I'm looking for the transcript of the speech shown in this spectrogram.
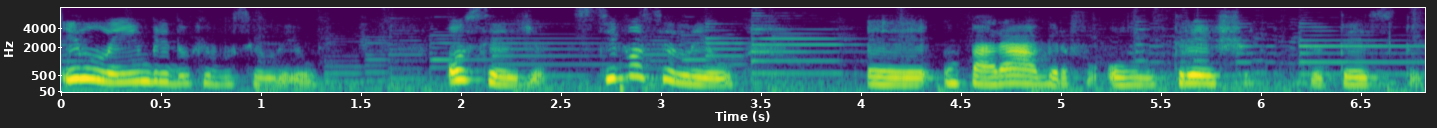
e lembre do que você leu. Ou seja, se você leu é, um parágrafo ou um trecho do texto,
